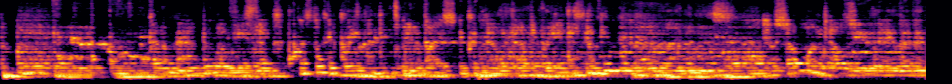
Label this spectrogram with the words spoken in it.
Got a map of these things. Let's look at Greenland. It's made ice. It could melt. That'd be pretty interesting. If someone tells you they live in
